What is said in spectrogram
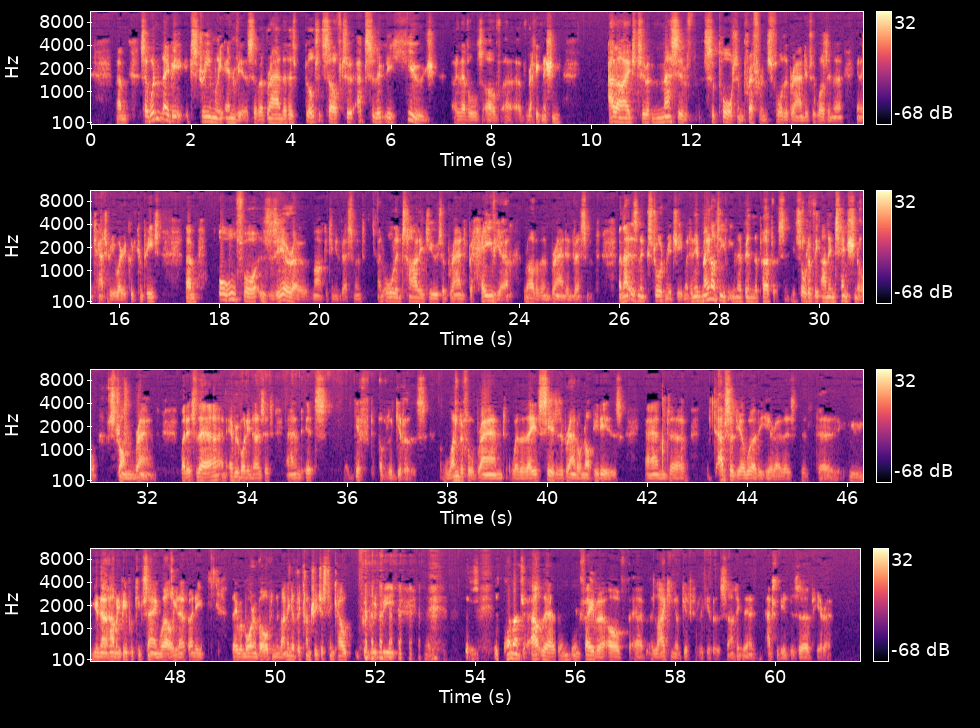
Um, so wouldn't they be extremely envious of a brand that has built itself to absolutely huge levels of, uh, of recognition, allied to massive support and preference for the brand if it was in a in a category where it could compete. Um, all for zero marketing investment and all entirely due to brand behavior rather than brand investment. And that is an extraordinary achievement. And it may not even have been the purpose. It's sort of the unintentional strong brand, but it's there and everybody knows it. And it's the gift of the givers. Wonderful brand, whether they see it as a brand or not, it is and uh, absolutely a worthy hero. There's, there's uh, you, you, know how many people keep saying, well, you know, if only they were more involved in the running of the country, just think how good we'd be. there's, so much out there in, in favour of uh, liking of Gift of the Givers. I think they're absolutely a deserved hero.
